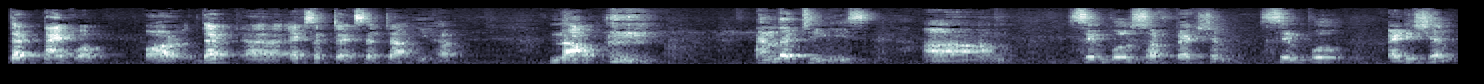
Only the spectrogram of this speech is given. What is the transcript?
That type of or that uh, etc etc you have. Now another thing is um, simple subtraction simple addition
